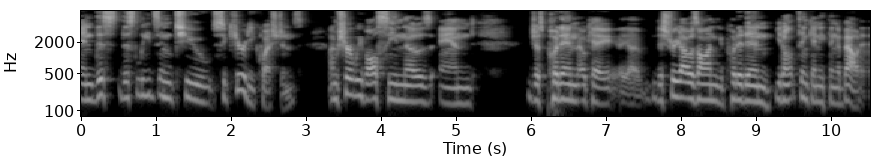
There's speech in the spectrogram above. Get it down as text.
and this this leads into security questions. I'm sure we've all seen those and just put in okay uh, the street I was on. You put it in. You don't think anything about it.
